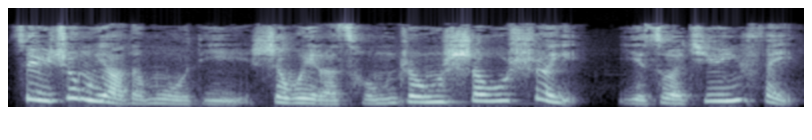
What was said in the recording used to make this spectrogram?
最重要的目的是为了从中收税，以作军费。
